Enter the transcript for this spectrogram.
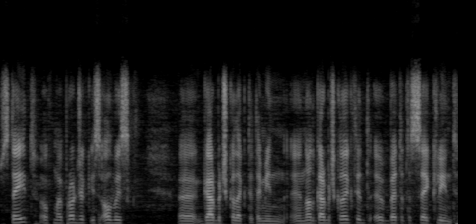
state of my project is always uh, garbage collected. I mean uh, not garbage collected uh, better to say cleaned.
